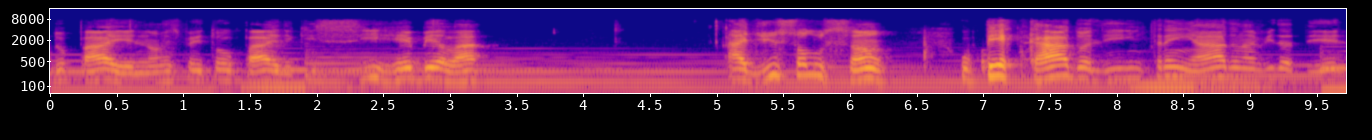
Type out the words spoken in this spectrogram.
do pai, ele não respeitou o pai, ele quis se rebelar. A dissolução, o pecado ali entranhado na vida dele,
